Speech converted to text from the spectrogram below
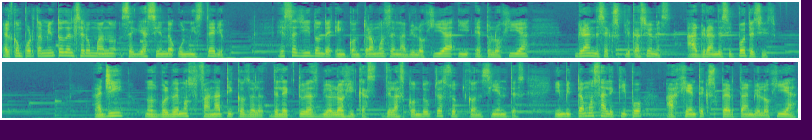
El comportamiento del ser humano seguía siendo un misterio. Es allí donde encontramos en la biología y etología grandes explicaciones a grandes hipótesis. Allí nos volvemos fanáticos de, lecturas biológicas, de las conductas subconscientes. Invitamos al equipo a gente experta en biología,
